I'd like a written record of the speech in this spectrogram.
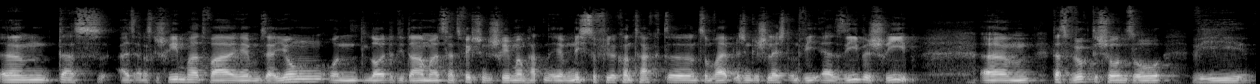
ähm, dass als er das geschrieben hat, war er eben sehr jung und Leute, die damals Science Fiction geschrieben haben, hatten eben nicht so viel Kontakt äh, zum weiblichen Geschlecht und wie er sie beschrieb. Ähm, das wirkte schon so, wie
